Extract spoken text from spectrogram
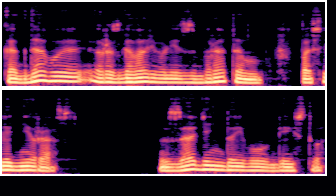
Когда вы разговаривали с братом в последний раз, за день до его убийства,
